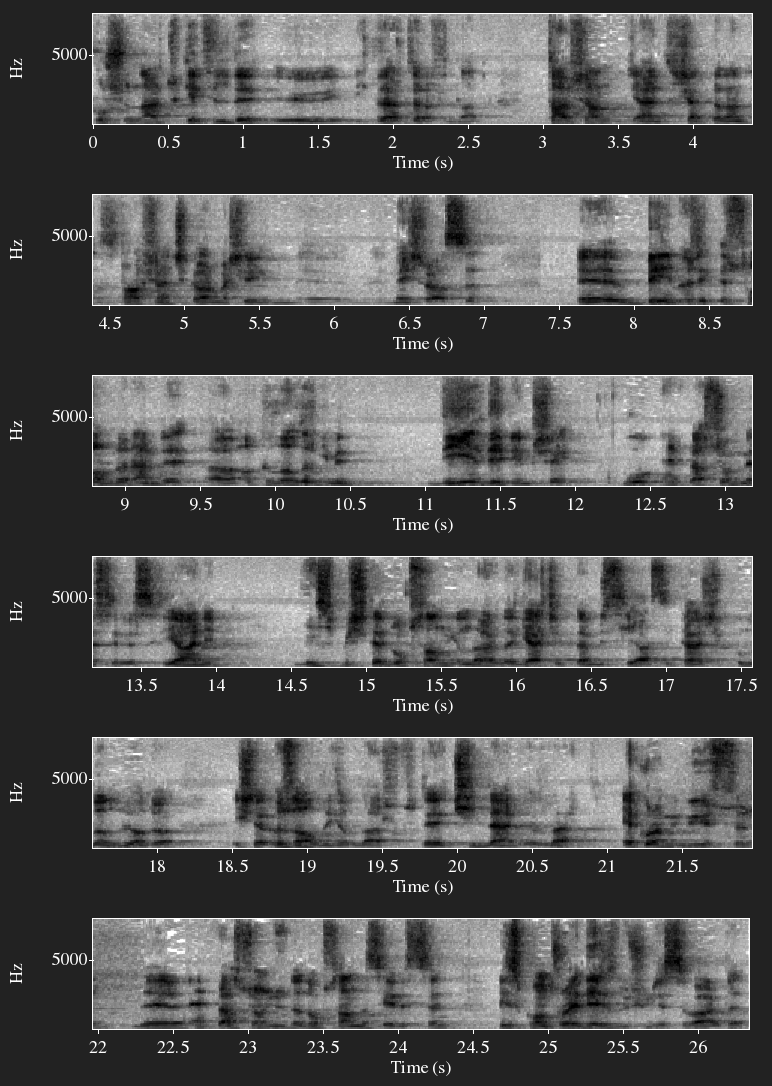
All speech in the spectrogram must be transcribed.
kurşunlar tüketildi e, iktidar tarafından. Tavşan, yani şapkadan tavşan çıkarma şeyin e, mecrası. E, benim özellikle son dönemde e, akıl alır gibi değil dediğim şey bu enflasyon meselesi. Yani geçmişte 90'lı yıllarda gerçekten bir siyasi tercih kullanılıyordu. İşte Özallı yıllar, işte Çillerli yıllar. Ekonomi büyüsün, e, enflasyon %90'da seyretsin, biz kontrol ederiz düşüncesi vardı.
